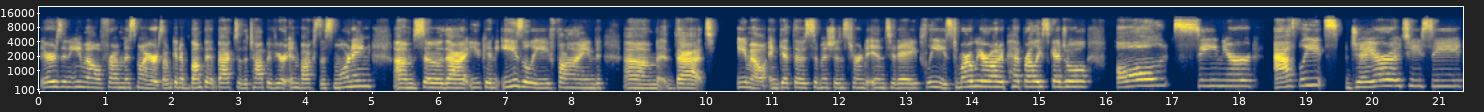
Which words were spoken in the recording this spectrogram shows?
There's an email from Miss Myers. I'm going to bump it back to the top of your inbox this morning um, so that you can easily find um, that email and get those submissions turned in today, please. Tomorrow we are on a pep rally schedule. All senior athletes, JROTC,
